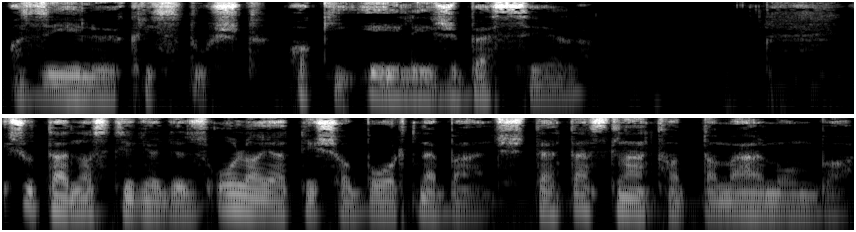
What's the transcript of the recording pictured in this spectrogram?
az élő Krisztust, aki él és beszél. És utána azt írja, hogy az olajat is a bort ne bánts. Tehát ezt láthattam álmomba.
